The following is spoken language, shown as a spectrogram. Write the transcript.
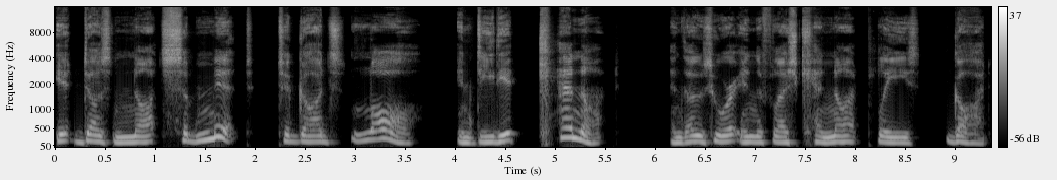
it does not submit to God's law. Indeed, it cannot. And those who are in the flesh cannot please God.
